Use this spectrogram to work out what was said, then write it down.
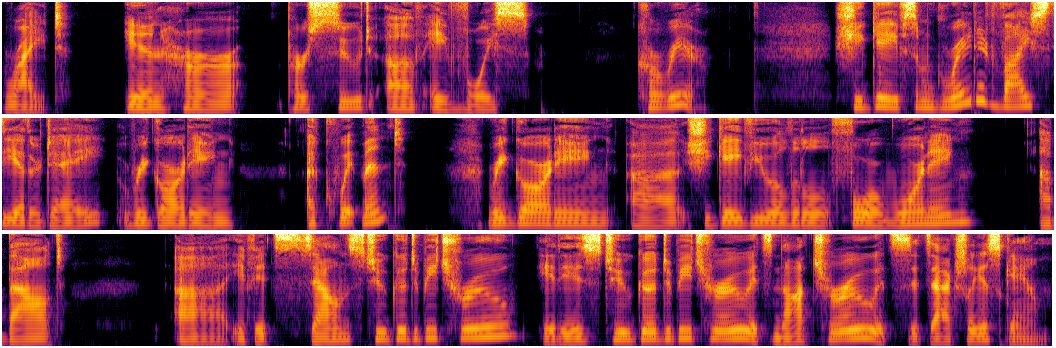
right in her pursuit of a voice career. She gave some great advice the other day regarding equipment, regarding, uh, she gave you a little forewarning about uh, if it sounds too good to be true, it is too good to be true. It's not true. It's, it's actually a scam.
